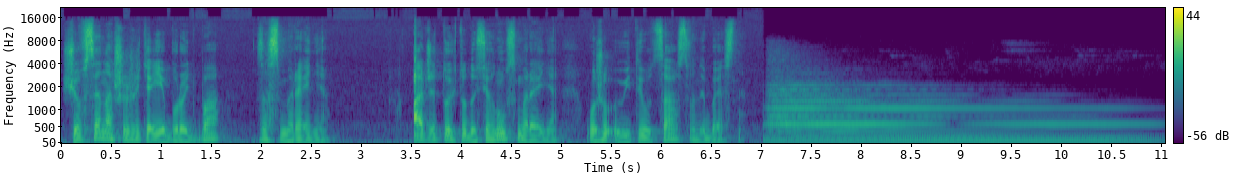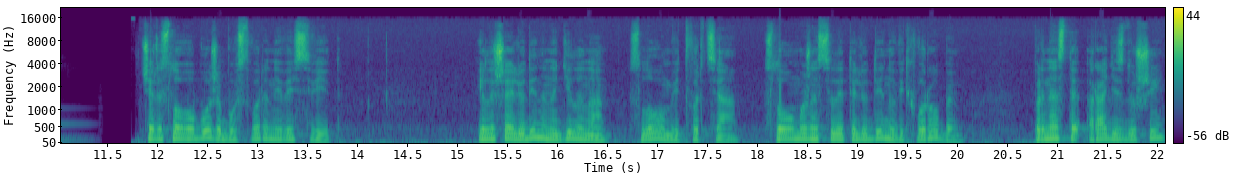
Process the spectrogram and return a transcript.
що все наше життя є боротьба за смирення. Адже той, хто досягнув смирення, може увійти у Царство Небесне. Через Слово Боже був створений весь світ. І лише людина наділена Словом від Творця. Словом можна зцілити людину від хвороби, принести радість душі,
